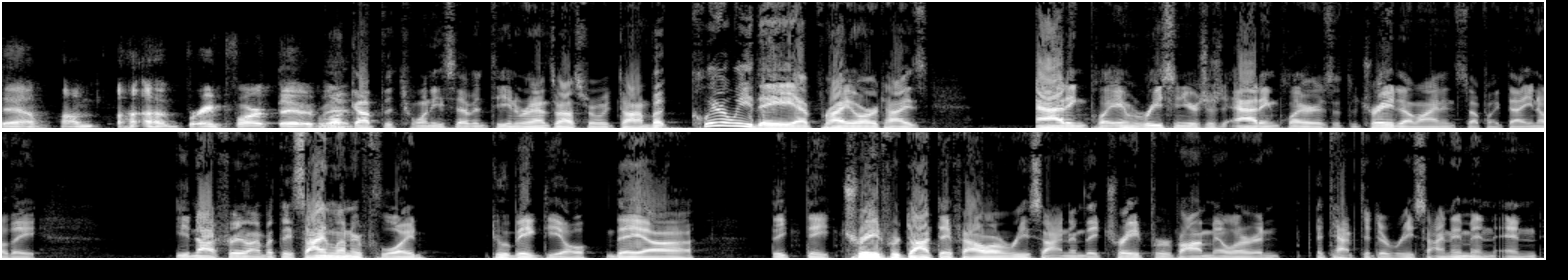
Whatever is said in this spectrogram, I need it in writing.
Damn, I'm a brain fart there, man. Look up the 2017 Rams roster Tom, but clearly they have prioritized adding play in recent years, just adding players at the trade deadline and stuff like that. You know, they not trade line, but they signed Leonard Floyd to a big deal. They uh they they trade for Dante Fowler and re-sign him. They trade for Von Miller and attempted to re-sign him and and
